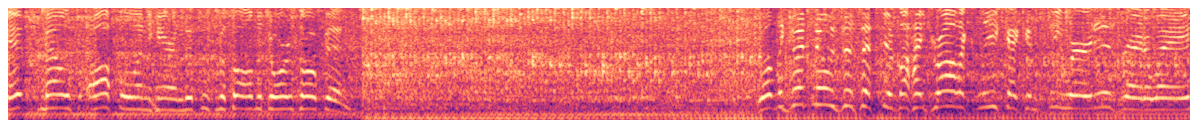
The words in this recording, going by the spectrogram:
It smells awful in here and this is with all the doors open. Well, the good news is if there's a hydraulic leak, I can see where it is right away.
